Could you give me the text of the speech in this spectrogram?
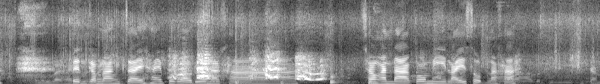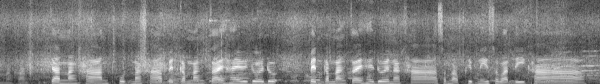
เป็นกำลังใจให้พวกเราด้วยนะคะ ช่องอันดาก็มีไลฟ์สดนะคะ จันนังคารพุธนะคะ เป็นกำลังใจให้ด้วยด้วย เป็นกำลังใจให้ด้วยนะคะสำหรับคลิปนี้สวัสดีค่ะ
